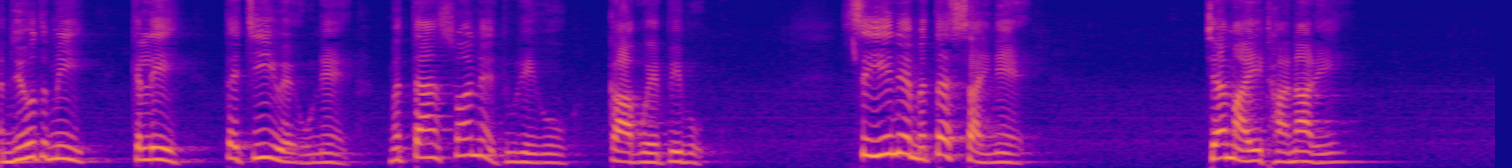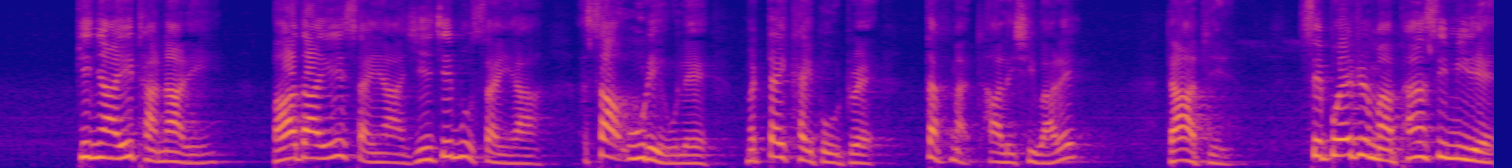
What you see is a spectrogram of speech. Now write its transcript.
အမျိုးသမီးကလေး တက်ကြီးရွယ်ဦးနဲ့မတန်ဆွမ်းတဲ့သူတွေကိုကာကွယ်ပေးဖို့စီးရင်နဲ့မသက်ဆိုင်တဲ့ကျန်းမာရေးဌာနတွေပညာရေးဌာနတွေဘာသာရေးဆိုင်ရာရည်ကျိမှုဆိုင်ရာအဆောက်အဦတွေကိုလည်းမတိုက်ခိုက်ဖို့အတွက်တတ်မှတ်ထားလေးရှိပါတယ်။ဒါအပြင်စစ်ပွဲအတွင်းမှာဖမ်းဆီးမိတဲ့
